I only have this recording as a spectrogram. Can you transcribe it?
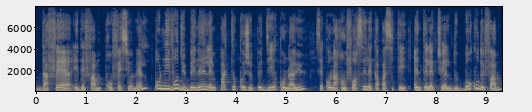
d'affaires et des femmes professionnelles. Au niveau du Bénin, l'impact que je peux dire qu'on a eu, c'est qu'on a renforcé les capacités intellectuelles de beaucoup de femmes,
